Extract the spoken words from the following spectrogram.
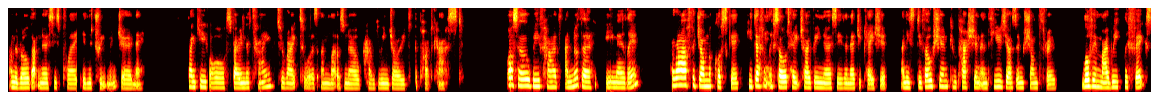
and the role that nurses play in the treatment journey. Thank you for sparing the time to write to us and let us know how you enjoyed the podcast. Also, we've had another email in. Hurrah for John McCluskey. He definitely sold HIV nurses and education and his devotion, compassion, enthusiasm shone through. Loving my weekly fix,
